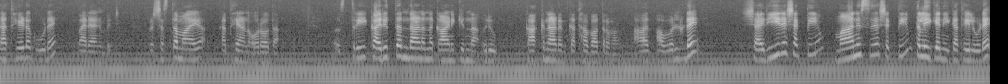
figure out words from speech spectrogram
കഥയുടെ കൂടെ വരാനും പറ്റി. പ്രശസ്തമായ കഥയാണ് ഓരോത സ്ത്രീ കരുത്തെന്താണെന്ന് കാണിക്കുന്ന ഒരു കാക്കനാടൻ കഥാപാത്രമാണ്. അവളുടെ ശരീരശക്തിയും മാനസിക ശക്തിയും തെളിയിക്കാൻ ഈ കഥയിലൂടെ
